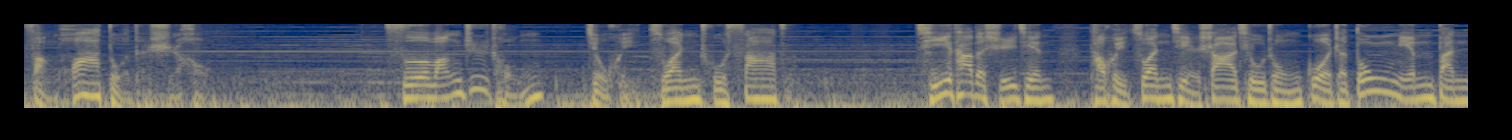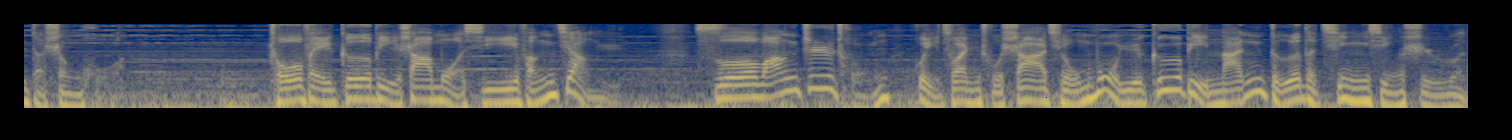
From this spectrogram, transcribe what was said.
放花朵的时候，死亡之虫就会钻出沙子；其他的时间，它会钻进沙丘中，过着冬眠般的生活。除非戈壁沙漠喜逢降雨。死亡之虫会钻出沙丘，沐浴戈壁难得的清新湿润。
